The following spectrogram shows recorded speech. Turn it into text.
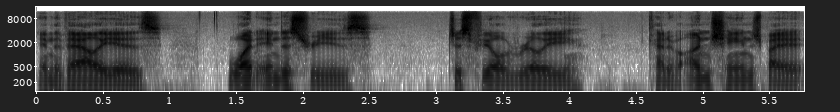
in the valley is what industries just feel really kind of unchanged by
